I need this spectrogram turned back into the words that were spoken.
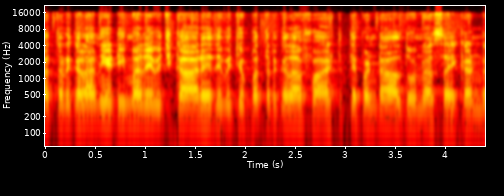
ਪੱਤੜਕਲਾਂ ਦੀਆਂ ਟੀਮਾਂ ਦੇ ਵਿਚਕਾਰ, ਇਹਦੇ ਵਿੱਚੋਂ ਪੱਤੜ ਕਲਾਂ ਫਸਟ ਤੇ ਪੰਡਾਲ ਦੋਨਾ ਸੈਕੰਡ।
